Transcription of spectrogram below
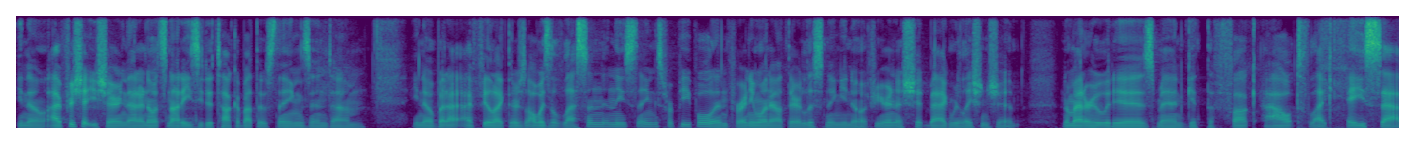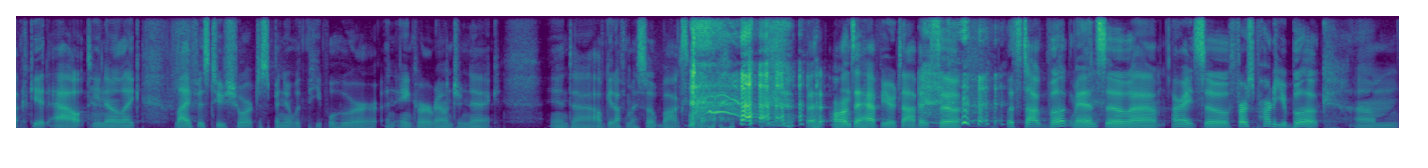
you know, I appreciate you sharing that. I know it's not easy to talk about those things. And, um, you know, but I, I, feel like there's always a lesson in these things for people. And for anyone out there listening, you know, if you're in a shitbag relationship, no matter who it is, man, get the fuck out, like ASAP, get out. You know, like life is too short to spend it with people who are an anchor around your neck and uh, I'll get off my soapbox on but on to happier topics. So let's talk book, man. So uh, all right, so first part of your book, um,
